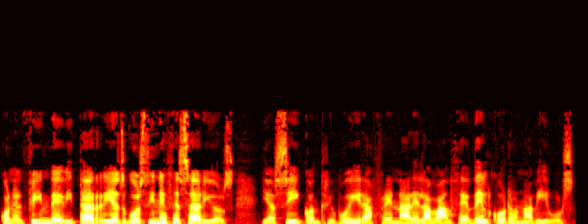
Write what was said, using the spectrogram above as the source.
con el fin de evitar riesgos innecesarios y así contribuir a frenar el avance del coronavirus.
